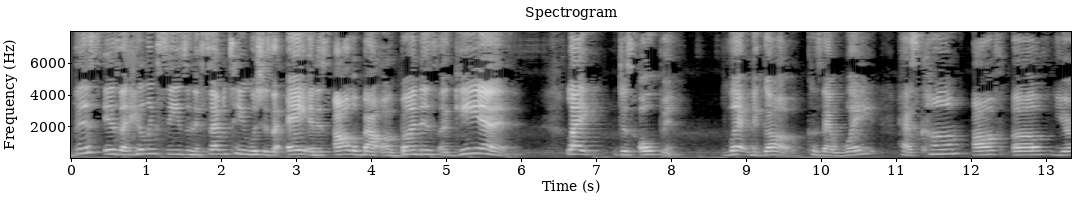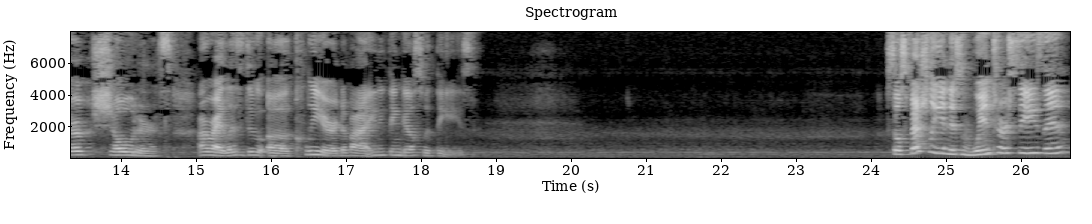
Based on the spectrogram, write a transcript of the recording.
This is a healing season in 17, which is an A, and it's all about abundance again. Like, just open, letting it go, because that weight has come off of your shoulders. All right, let's do a clear divine. Anything else with these? So especially in this winter season,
